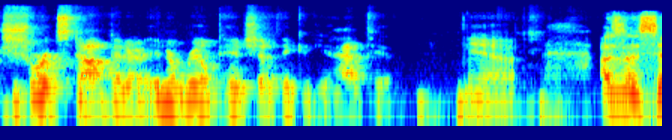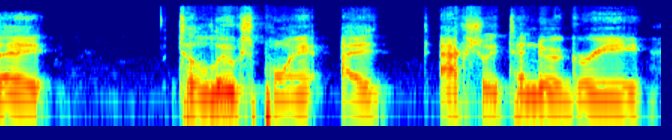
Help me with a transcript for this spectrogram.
shortstop in a, in a real pinch, I think, if you had to. Yeah. I was going to say, to Luke's point, I actually tend to agree –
